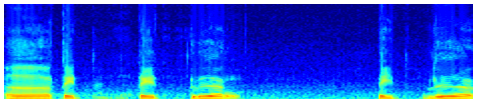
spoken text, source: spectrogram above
เออติดติดเรื่องติดเรื่อง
